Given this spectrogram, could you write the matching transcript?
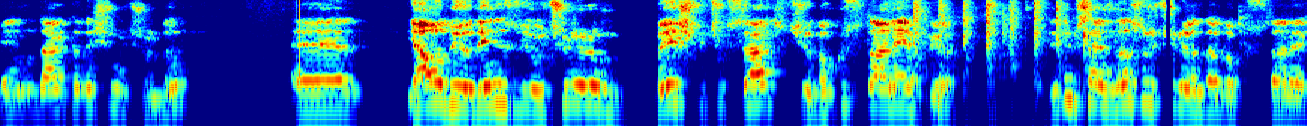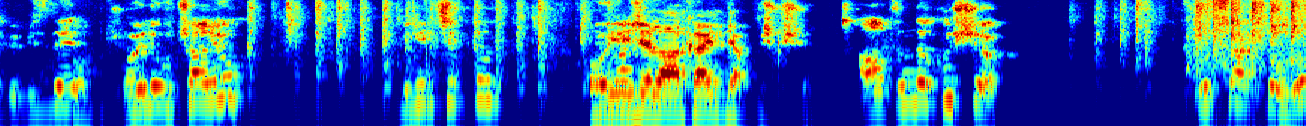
Benim burada arkadaşım uçurdu. Ee, ya diyor Deniz diyor uçuruyorum 5,5 saat uçuyor 9 tane yapıyor. Dedim sen nasıl uçuruyorsun da 9 tane yapıyor? Bizde Çok öyle uçan yok. Bir gün çıktım o iyice lakayt yapmış kuşu. altında kuş yok. Kursak dolu.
